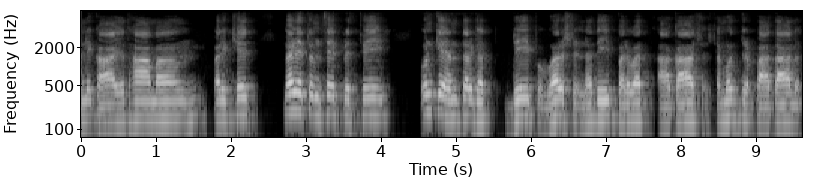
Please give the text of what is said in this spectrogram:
निकाय धाम। परीक्षित, मैंने तुमसे पृथ्वी उनके अंतर्गत द्वीप वर्ष, नदी, पर्वत, आकाश, समुद्र, पाताल,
